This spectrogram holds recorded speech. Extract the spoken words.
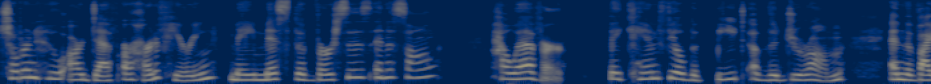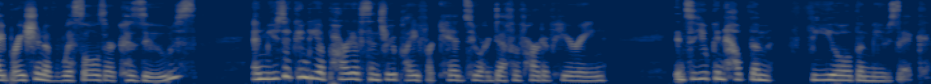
Children who are deaf or hard of hearing may miss the verses in a song. However, they can feel the beat of the drum and the vibration of whistles or kazoos and music can be a part of sensory play for kids who are deaf of hard of hearing. And so you can help them feel the music.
